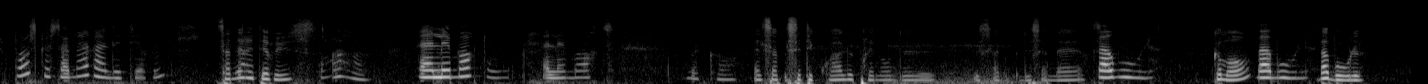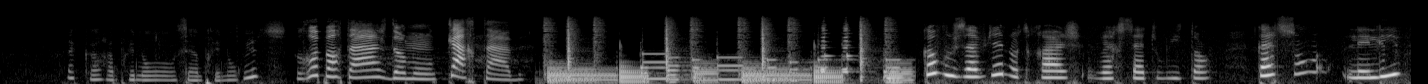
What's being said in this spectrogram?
Je pense que sa mère, elle était russe. Sa mère était russe. Ah. Elle est morte. Elle est morte. D'accord. C'était quoi le prénom de, de, sa, de sa mère? Baboul. Comment? Baboul. Baboul. D'accord, un prénom, c'est un prénom russe? Reportage dans mon cartable. Vous aviez notre âge, vers 7 ou 8 ans, quels sont les livres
